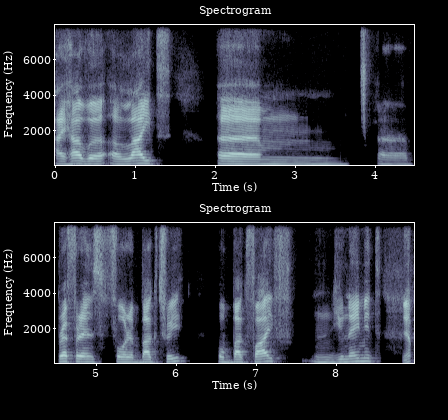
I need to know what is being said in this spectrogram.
I have a, a light um, uh, preference for a back three or back five, mm, you name it. Yep.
